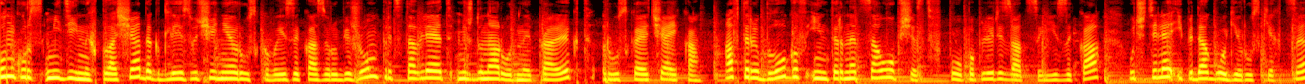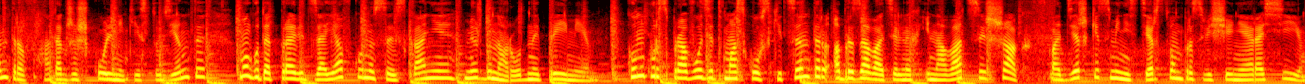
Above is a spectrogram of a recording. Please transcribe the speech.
Конкурс медийных площадок для изучения русского языка за рубежом представляет международный проект «Русская чайка». Авторы блогов и интернет-сообществ по популяризации языка, учителя и педагоги русских центров, а также школьники и студенты могут отправить заявку на соискание международной премии. Конкурс проводит Московский центр образовательных инноваций «ШАГ» в поддержке с Министерством просвещения России.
